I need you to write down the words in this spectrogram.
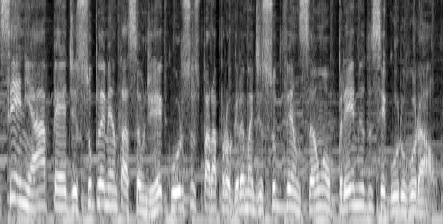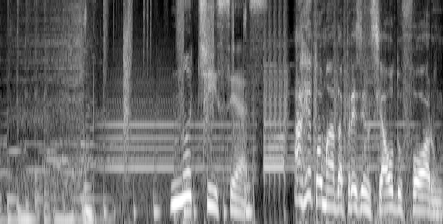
CNA pede suplementação de recursos para programa de subvenção ao Prêmio do Seguro Rural. Notícias. A retomada presencial do Fórum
